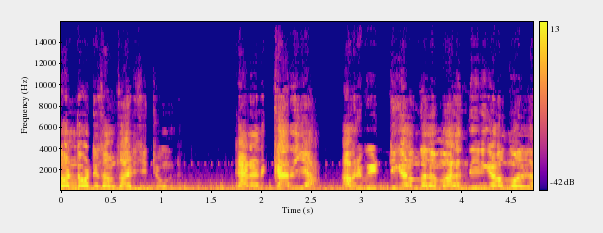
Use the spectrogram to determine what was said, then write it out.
തൊണ്ടോട്ടി സംസാരിച്ചിട്ടുമുണ്ട്. കാരണം എനിക്കറിയാം അവർ വിഡ്ഢികളൊന്നുമല്ല മലന്തീനികളൊന്നുമല്ല.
